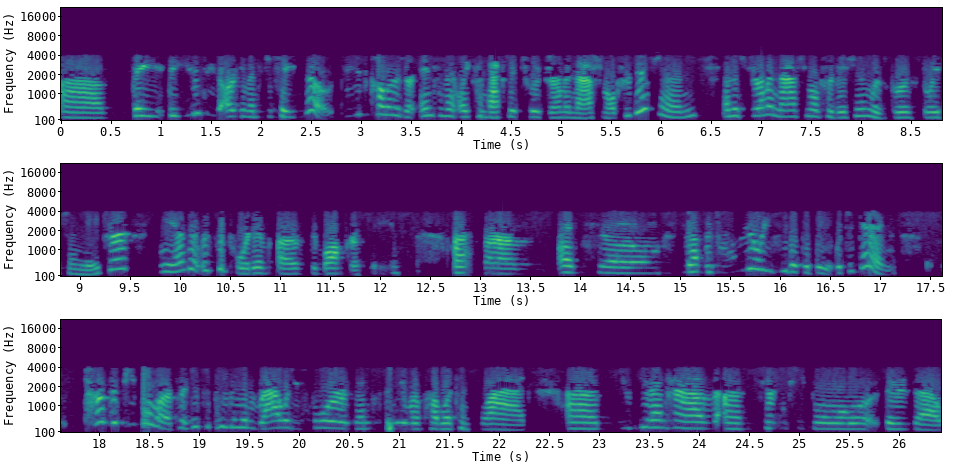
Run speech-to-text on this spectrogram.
Um, they they use these arguments to say no, these colors are intimately connected to a German national tradition, and this German national tradition was Grossdeutsch in nature, and it was supportive of democracy. Um, and so you have this really heated debate, which again, tons of people are participating in rallies for or against the new Republican flag. Um, you even have um, certain people. There's a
